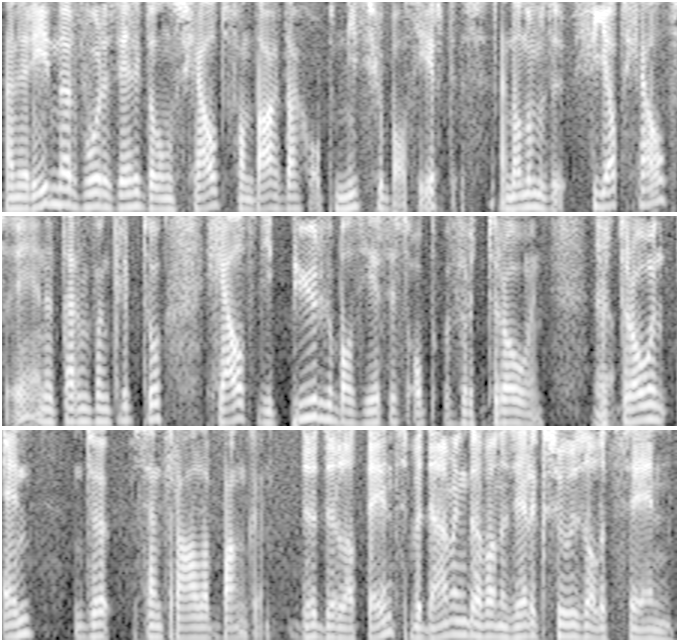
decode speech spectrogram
En de reden daarvoor is eigenlijk dat ons geld vandaag de dag op niets gebaseerd is. En dat noemen ze fiat geld, hé, in de term van crypto. Geld die puur gebaseerd is op vertrouwen. Vertrouwen in de centrale banken. De, de Latijnse benaming daarvan is eigenlijk zo zal het zijn.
